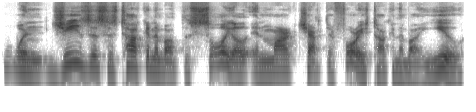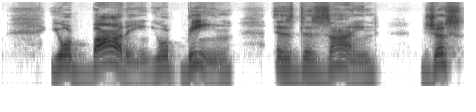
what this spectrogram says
when Jesus is talking about the soil in Mark chapter 4, he's talking about you. Your body, your being is designed just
